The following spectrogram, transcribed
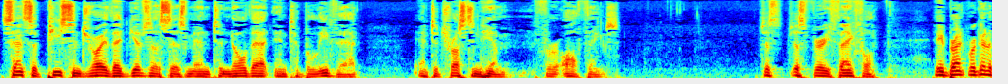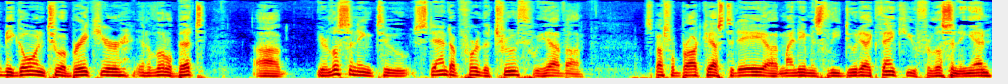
sense of peace and joy that gives us as men to know that and to believe that and to trust in Him for all things. Just, just very thankful. Hey, Brent, we're going to be going to a break here in a little bit. Uh, you're listening to Stand Up for the Truth. We have a special broadcast today. Uh, my name is Lee Dudek. Thank you for listening in.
